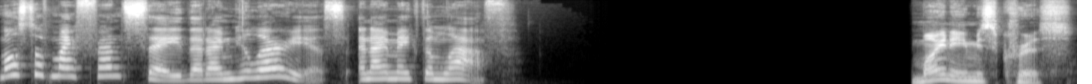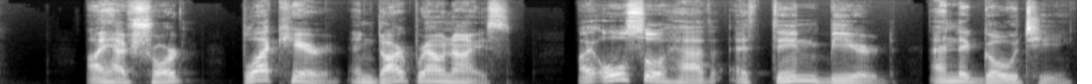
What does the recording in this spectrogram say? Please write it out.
Most of my friends say that I'm hilarious and I make them laugh. My name is Chris. I have short, black hair and dark brown eyes. I also have a thin beard and a goatee.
